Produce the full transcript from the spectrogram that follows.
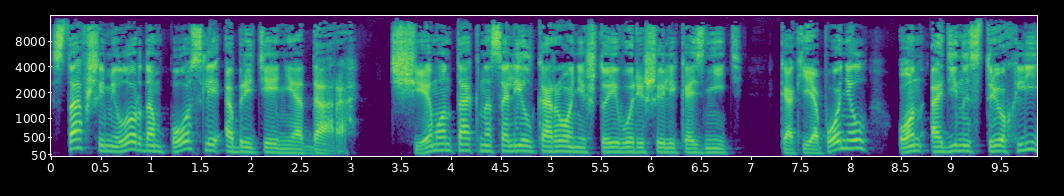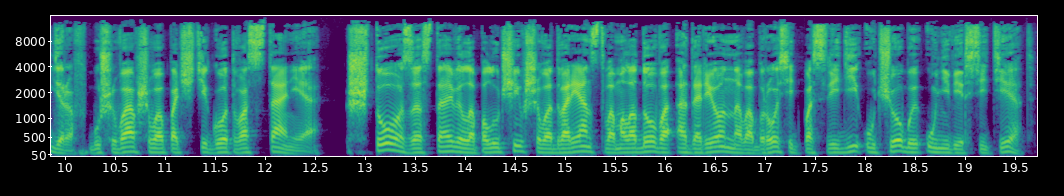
ставший милордом после обретения дара. Чем он так насолил короне, что его решили казнить? Как я понял, он один из трех лидеров, бушевавшего почти год восстания. Что заставило получившего дворянство молодого одаренного бросить посреди учебы университет,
